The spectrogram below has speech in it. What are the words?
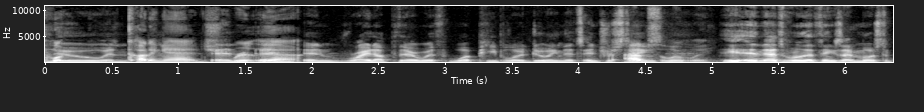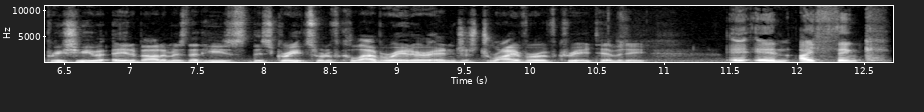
Put- new and cutting edge. and, Really, and, yeah, and right up there with what people are doing that's interesting. absolutely. He, and that's one of the things I most appreciate about him is that he's this great sort of collaborator and just driver of creativity. And I think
